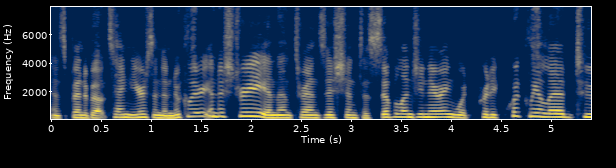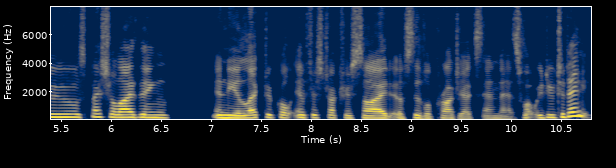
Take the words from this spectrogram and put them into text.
and spent about 10 years in the nuclear industry and then transitioned to civil engineering, which pretty quickly led to specializing in the electrical infrastructure side of civil projects. And that's what we do today.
